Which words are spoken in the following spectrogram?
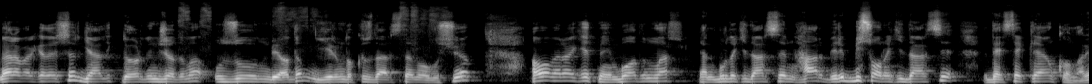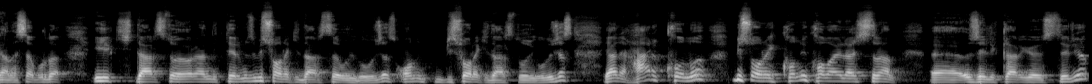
Merhaba arkadaşlar. Geldik dördüncü adıma. Uzun bir adım. 29 dersten oluşuyor. Ama merak etmeyin bu adımlar yani buradaki derslerin her biri bir sonraki dersi destekleyen konular. Yani mesela burada ilk derste öğrendiklerimizi bir sonraki derste uygulayacağız. Onu bir sonraki derste uygulayacağız. Yani her konu bir sonraki konuyu kolaylaştıran e, özellikler gösteriyor.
